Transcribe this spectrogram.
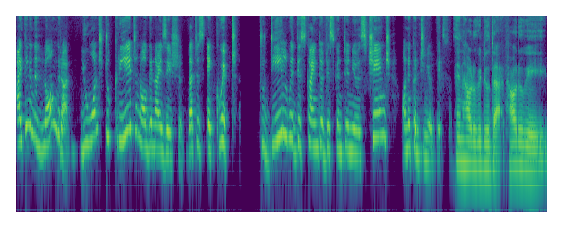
I think in the long run, you want to create an organization that is equipped to deal with this kind of discontinuous change on a continued basis. And how do we do that? How do we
